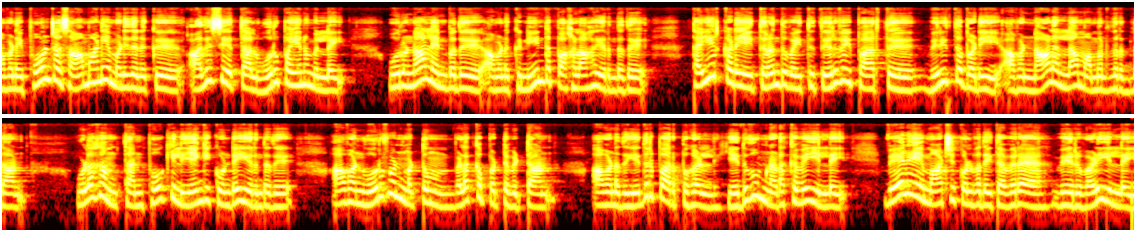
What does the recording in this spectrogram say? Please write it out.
அவனை போன்ற சாமானிய மனிதனுக்கு அதிசயத்தால் ஒரு பயனும் இல்லை. ஒரு நாள் என்பது அவனுக்கு நீண்ட பகலாக இருந்தது. தையர் கடையை திறந்து வைத்து தெருவை பார்த்து விரித்தபடி அவன் நாளெல்லாம் அமர்ந்திருந்தான். உலகம் தன் போக்கில் இயங்கிக் கொண்டே இருந்தது. அவன் ஒருவன் மட்டும் விளக்கப்பட்டு விட்டான். அவனது எதிர்பார்ப்புகள் எதுவும் நடக்கவே இல்லை. வேலையை மாற்றிக்கொள்வதை தவிர வேறு வழி இல்லை.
